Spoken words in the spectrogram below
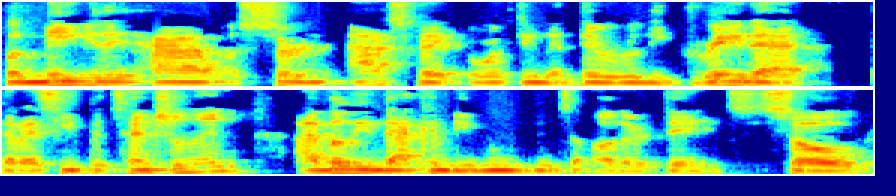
but maybe they have a certain aspect or thing that they're really great at that I see potential in. I believe that can be moved into other things. So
